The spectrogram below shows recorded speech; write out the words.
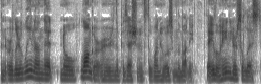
an earlier lien on that no longer are in the possession of the one who owes them the money. The Elohim, here's a list.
